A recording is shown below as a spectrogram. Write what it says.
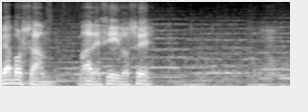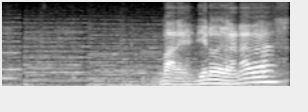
Vea por Sam. Vale, sí, lo sé. Vale, lleno de granadas.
